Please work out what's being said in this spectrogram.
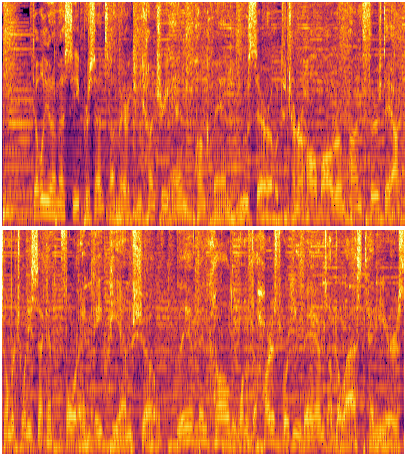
WMSE presents American country and punk band Lucero to Turner Hall Ballroom on Thursday, October 22nd for an 8 p.m. show. They have been called one of the hardest working bands of the last 10 years,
